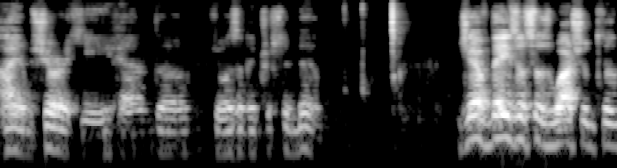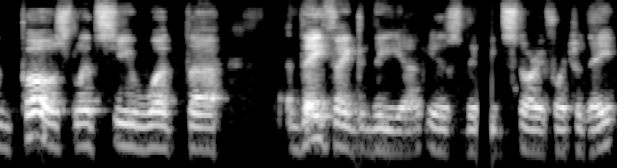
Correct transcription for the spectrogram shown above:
I am sure he had uh, he was an interesting man. Jeff Bezos's Washington Post. Let's see what uh, they think the uh, is the story for today.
